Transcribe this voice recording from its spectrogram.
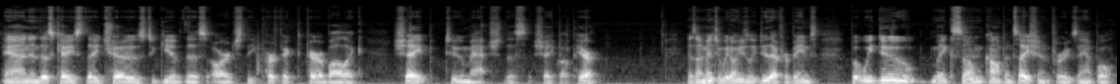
And in this case, they chose to give this arch the perfect parabolic shape to match this shape up here. As I mentioned, we don't usually do that for beams, but we do make some compensation. For example,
